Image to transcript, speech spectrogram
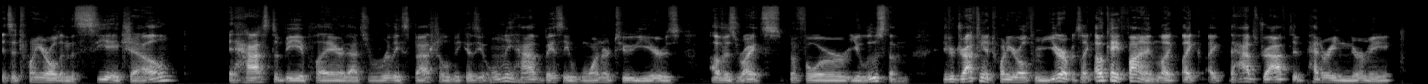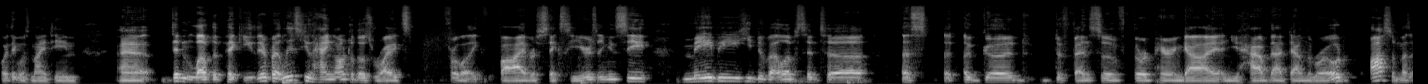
it's a 20 year old in the CHL, it has to be a player that's really special because you only have basically one or two years of his rights before you lose them. If you're drafting a 20 year old from Europe, it's like okay, fine. Like like like the Habs drafted Petteri Nurmi, who I think was 19. Uh, didn't love the pick either, but at least you hang on to those rights for like five or six years, and you can see maybe he develops into a, a good defensive third pairing guy, and you have that down the road. Awesome, that's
